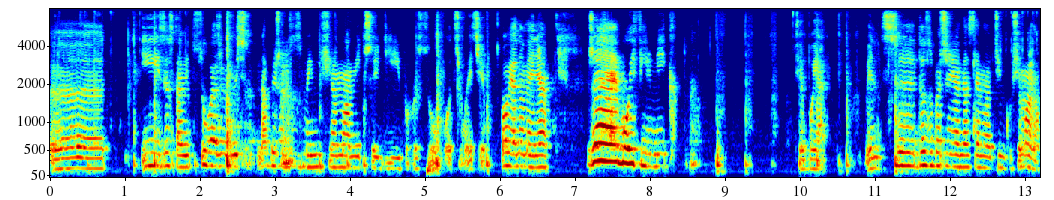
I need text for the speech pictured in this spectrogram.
Eee, I zostawić suba, żeby być na bieżąco z moimi filmami, czyli po prostu otrzymujecie powiadomienia, że mój filmik się pojawi. Więc y, do zobaczenia w następnym odcinku. Siemano.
